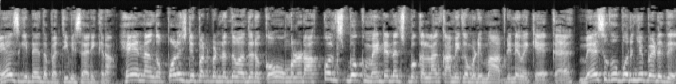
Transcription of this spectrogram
மேஸ் கிட்ட இதை பத்தி விசாரிக்கிறான். ஹே நாங்க போலீஸ் டிபார்ட்மெண்ட் வந்து வந்திருக்கோம். உங்களோட அக்கௌண்ட்ஸ் புக் மெயின்டெனன்ஸ் புக் எல்லாம் காமிக்க முடியுமா? அப்படின்னு அவன் கேட்க மேசுக்கு புரிஞ்சு போயிடுது.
